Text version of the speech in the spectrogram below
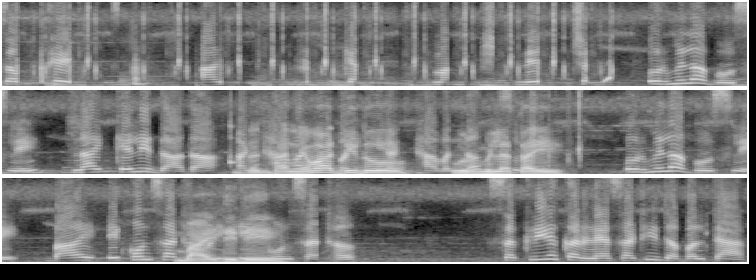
चौथे उर्मिला भोसले लाईक केले दादा. ध- 58 धन्यवाद दिदू 58 उर्मिला ताई. उर्मिला भोसले बाय एकोणसाठ बाय दीदी. एकोणसाठ. सक्रिय करण्यासाठी डबल टॅप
